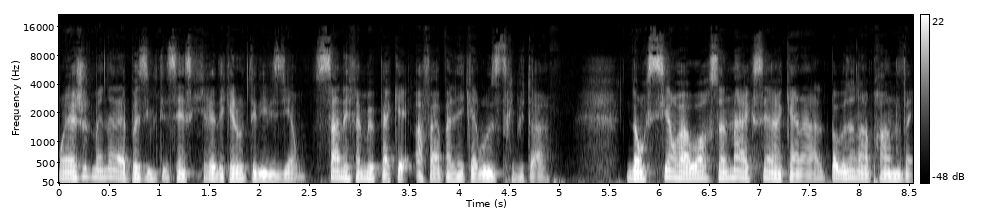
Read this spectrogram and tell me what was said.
On ajoute maintenant la possibilité de s'inscrire à des canaux de télévision sans les fameux paquets offerts par les canaux distributeurs. Donc, si on va avoir seulement accès à un canal, pas besoin d'en prendre 20.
